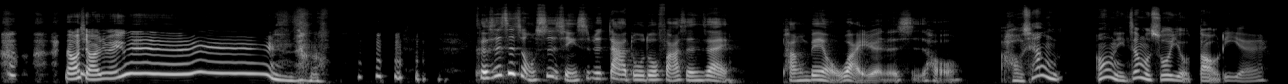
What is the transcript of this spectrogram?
然后小孩就会，你知道吗可是这种事情是不是大多都发生在旁边有外人的时候？好像哦，你这么说有道理哎。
